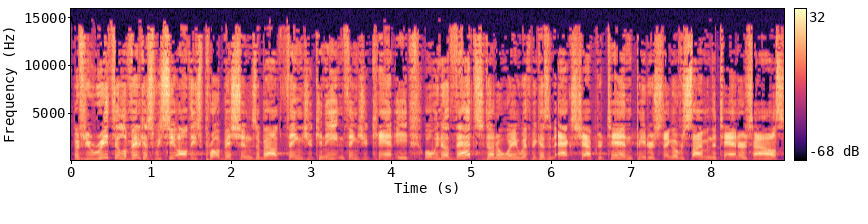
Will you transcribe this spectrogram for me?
But if you read through Leviticus, we see all these prohibitions about things you can eat and things you can't eat. Well, we know that's done away with because in Acts chapter 10, Peter's staying over Simon the tanner's house.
